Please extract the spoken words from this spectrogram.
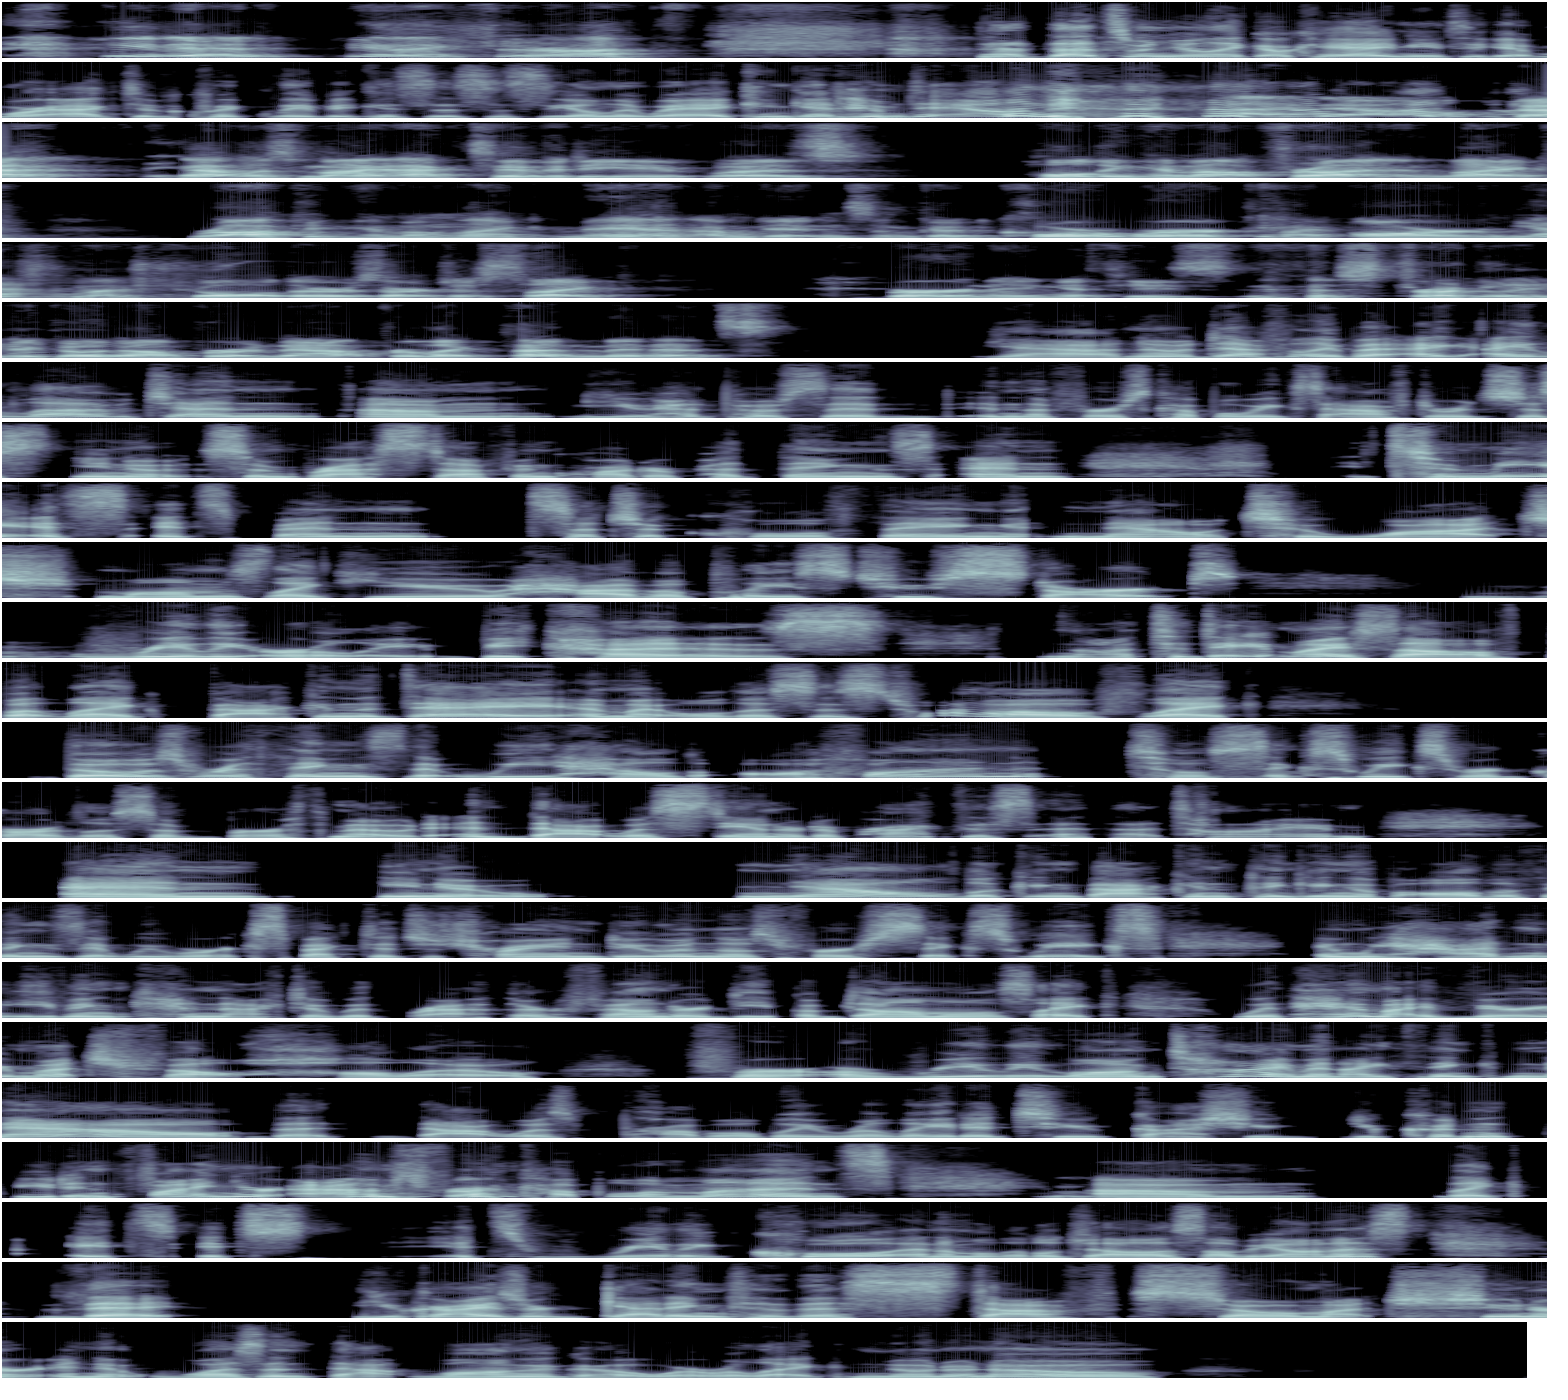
he did he liked to rocks that that's when you're like, okay, I need to get more active quickly because this is the only way I can get him down. I know. That that was my activity was holding him out front and like rocking him. I'm like, man, I'm getting some good core work. My arms, yeah. my shoulders are just like burning if he's struggling to go down for a nap for like 10 minutes. Yeah, no, definitely. But I, I love Jen. Um, you had posted in the first couple weeks afterwards, just you know, some breast stuff and quadruped things, and to me, it's it's been such a cool thing now to watch moms like you have a place to start mm-hmm. really early because not to date myself but like back in the day and my oldest is 12 like those were things that we held off on till mm-hmm. 6 weeks regardless of birth mode and that was standard of practice at that time and you know now looking back and thinking of all the things that we were expected to try and do in those first six weeks, and we hadn't even connected with breath or found our deep abdominals, like with him, I very much felt hollow for a really long time and i think now that that was probably related to gosh you you couldn't you didn't find your abs for a couple of months mm-hmm. um like it's it's it's really cool and i'm a little jealous i'll be honest that you guys are getting to this stuff so much sooner. And it wasn't that long ago where we're like, no, no, no,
